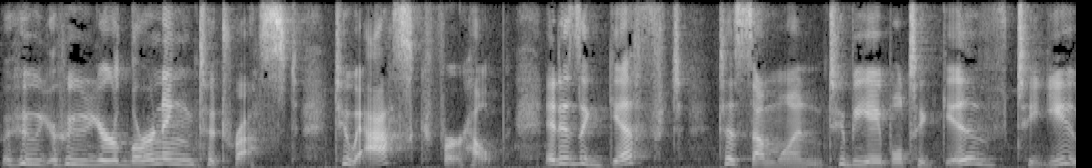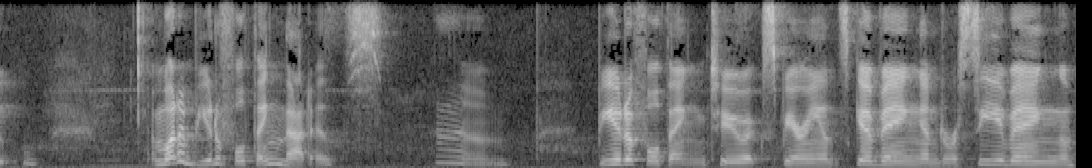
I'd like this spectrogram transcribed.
who who you're learning to trust to ask for help. It is a gift to someone to be able to give to you. And what a beautiful thing that is. Um, beautiful thing to experience giving and receiving.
